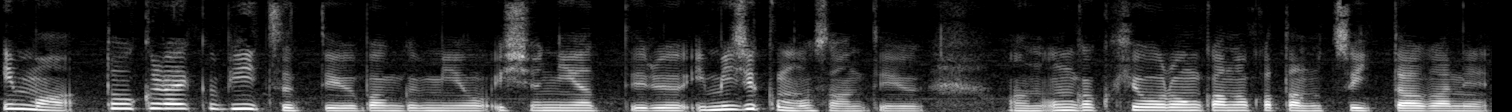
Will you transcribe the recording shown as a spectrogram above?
今「トークライクビーツっていう番組を一緒にやってるいみじくもさんっていうあの音楽評論家の方のツイッターがね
